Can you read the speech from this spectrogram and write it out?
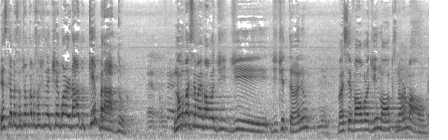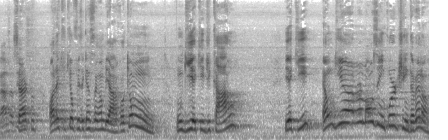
Esse cabeçote é um cabeçote que a gente tinha guardado quebrado. É, tô vendo. Não vai ser mais válvula de, de, de titânio, vai ser válvula de inox normal. graças a Deus. Certo? Olha aqui que eu fiz aqui nessa gambiarra. Coloquei um, um guia aqui de carro. E aqui é um guia normalzinho, curtinho, tá vendo?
